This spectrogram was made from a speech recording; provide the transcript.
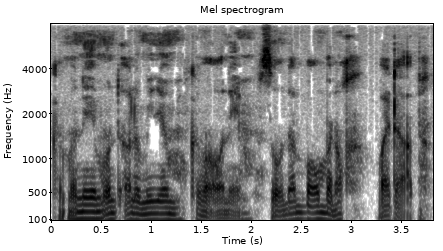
können wir nehmen und Aluminium können wir auch nehmen. So, und dann bauen wir noch weiter ab.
